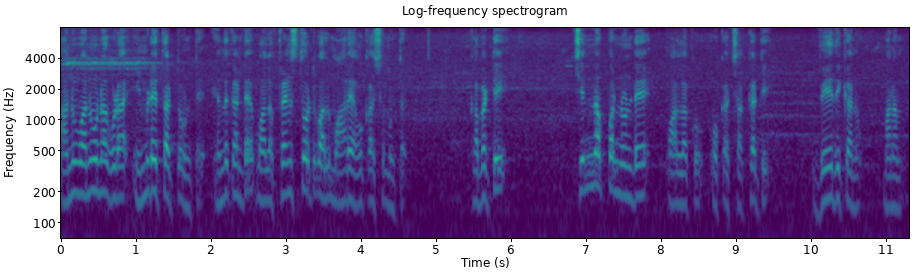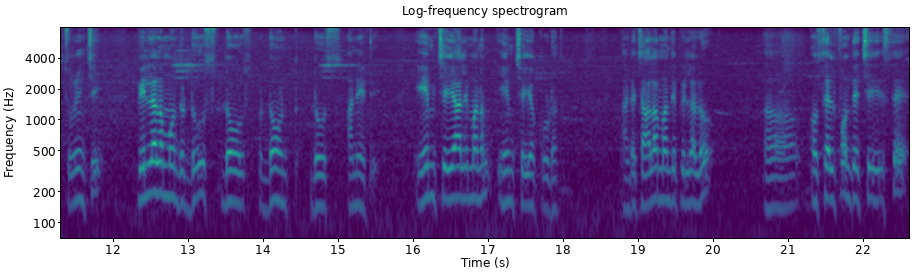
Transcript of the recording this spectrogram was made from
అణువణువున కూడా ఇమిడేటట్టు ఉంటాయి ఎందుకంటే వాళ్ళ ఫ్రెండ్స్ తోటి వాళ్ళు మారే అవకాశం ఉంటుంది. కాబట్టి చిన్నప్పటి నుండే వాళ్ళకు ఒక చక్కటి వేదికను మనం చూపించి పిల్లల ముందు డూస్ డోస్ డోంట్ డూస్ అనేటి ఏం చేయాలి మనం ఏం చేయకూడదు. అంటే చాలామంది పిల్లలు ఆ, ఓ సెల్ ఫోన్ తెచ్చి ఇస్తే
